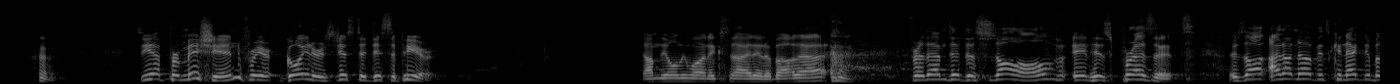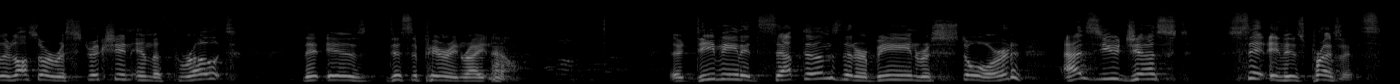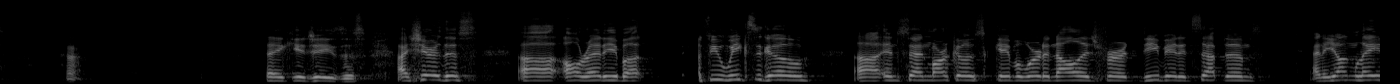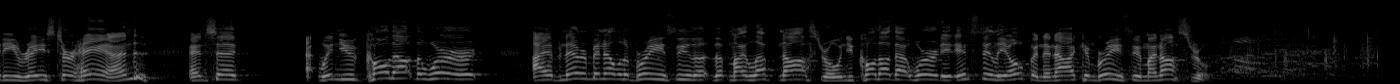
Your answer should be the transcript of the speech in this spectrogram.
so you have permission for your goiters just to disappear. I'm the only one excited about that. for them to dissolve in his presence. There's all, I don't know if it's connected, but there's also a restriction in the throat that is disappearing right now. There are deviated septums that are being restored as you just sit in his presence. Huh. Thank you, Jesus. I shared this uh, already, but a few weeks ago, uh, in San Marcos gave a word of knowledge for deviated septums, and a young lady raised her hand and said, When you called out the word, I have never been able to breathe through the, the, my left nostril. When you called out that word, it instantly opened, and now I can breathe through my nostril.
